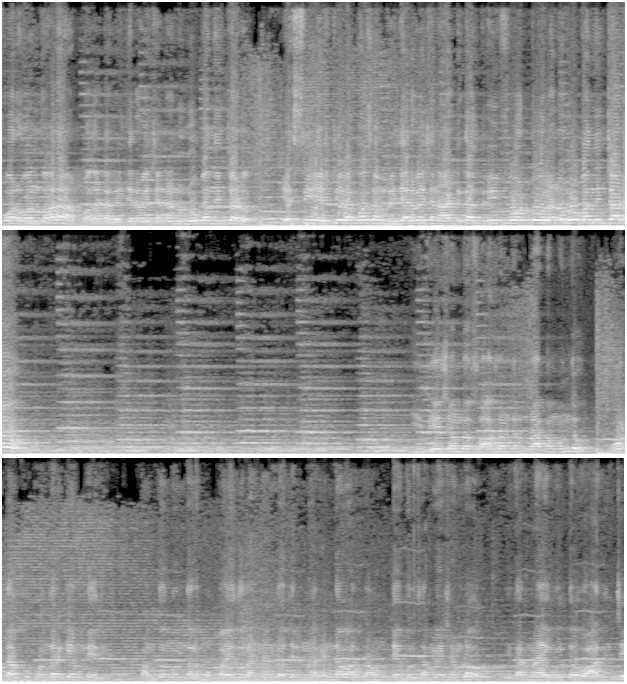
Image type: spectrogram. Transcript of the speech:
ఫోర్ వన్ ద్వారా మొదట రిజర్వేషన్లను రూపొందించాడు. ఎస్సీ ఎస్టీల కోసం రిజర్వేషన్ ఆర్టికల్ త్రీ ఫోర్ టూలను రూపొందించాడు. ఈ దేశంలో స్వాతంత్రం రాకముందు ఓటు హక్కు కొందరికే ఉండేది. పంతొమ్మిది వందల ముప్పై ఐదు లండన్లో జరిగిన రెండవ రౌండ్ టేబుల్ సమావేశంలో ఇతర నాయకులతో వాదించి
